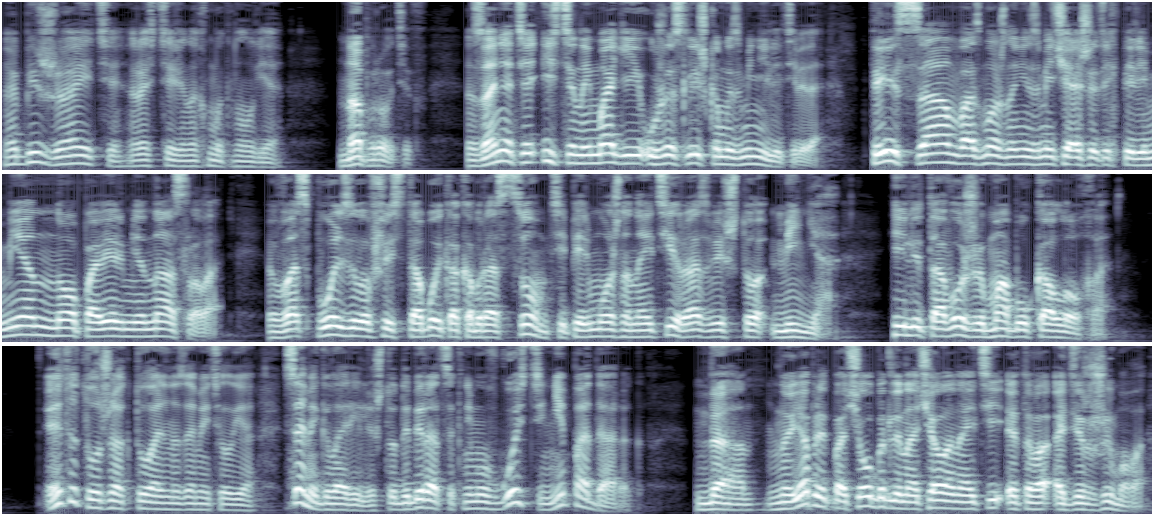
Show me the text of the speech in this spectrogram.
«Обижаете», – растерянно хмыкнул я. «Напротив. Занятия истинной магией уже слишком изменили тебя. Ты сам, возможно, не замечаешь этих перемен, но поверь мне на слово. Воспользовавшись тобой как образцом, теперь можно найти разве что меня. Или того же Мабу Калоха». «Это тоже актуально», – заметил я. «Сами говорили, что добираться к нему в гости не подарок». «Да, но я предпочел бы для начала найти этого одержимого,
